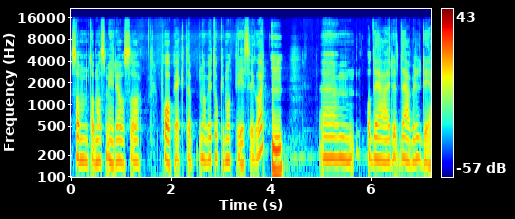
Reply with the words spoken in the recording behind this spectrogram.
Som Thomas Myhre også påpekte når vi tok imot pris i går. Mm. Um, og det er, det er vel det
